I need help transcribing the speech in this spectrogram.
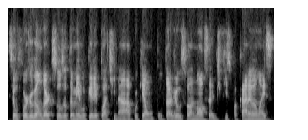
Se eu for jogar um Dark Souls, eu também vou querer platinar, porque é um puta jogo. Você fala, nossa, é difícil pra caramba, mas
